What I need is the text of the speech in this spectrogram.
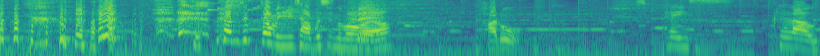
편집점 이미 잡으시는 건가요? 바로 스페이스 클라우드.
